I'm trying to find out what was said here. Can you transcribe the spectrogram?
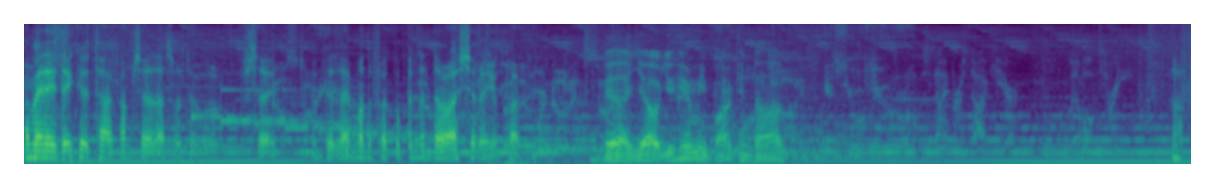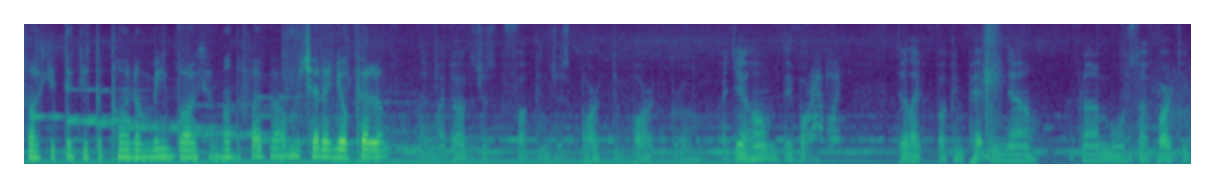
I mean, if they could talk, I'm sure that's what they would say. They'd be like, motherfucker, open the door, I shit on your carpet. Yeah, yo, you hear me barking, dog. It's. The fuck you think is the point of me barking, motherfucker? I'm shit on your pillow. Like my dogs just fucking just bark to bark, bro. I get home, they bark. They're like, fucking pet me now. If not, I won't stop barking.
